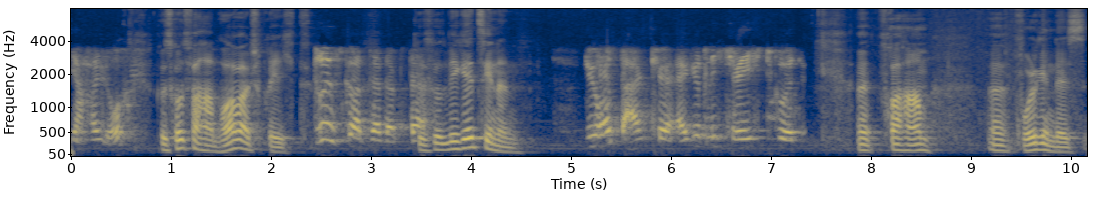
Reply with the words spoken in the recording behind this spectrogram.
Ja, hallo. Grüß Gott, Frau Ham, Horvath spricht. Grüß Gott, Herr Doktor. Grüß Gott, wie geht's Ihnen? Ja, danke. Eigentlich recht gut. Äh, Frau Ham, äh, folgendes.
